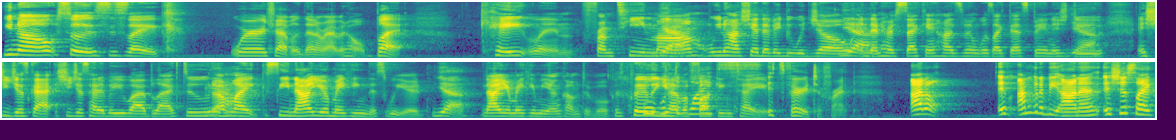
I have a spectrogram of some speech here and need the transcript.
You know, so this is like we're traveling down a rabbit hole, but Caitlyn from Teen Mom, Yeah. we know how she had that baby with Joe, Yeah. and then her second husband was like that Spanish dude, Yeah. and she just got she just had a baby by a black dude. Yeah. I'm like, see, now you're making this weird. Yeah. Now you're making me uncomfortable because clearly Well, you have a whites, fucking type. It's very different. I don't. If I'm gonna be honest, it's just like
